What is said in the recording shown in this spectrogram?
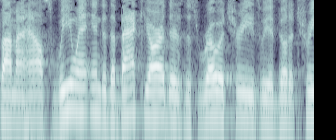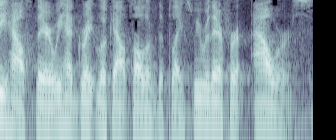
by my house. We went into the backyard. There's this row of trees. We had built a tree house there. We had great lookouts all over the place. We were there for hours.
